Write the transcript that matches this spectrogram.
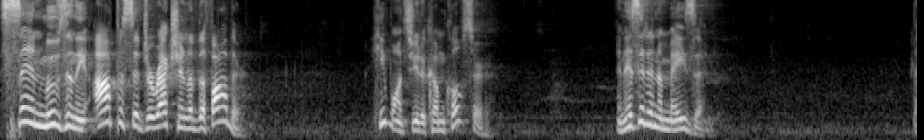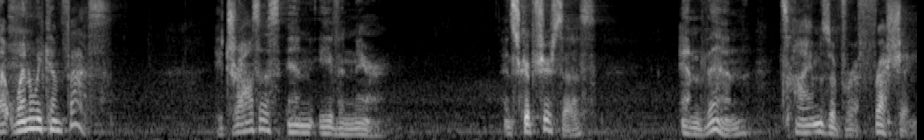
Sin moves in the opposite direction of the Father. He wants you to come closer. And isn't it amazing that when we confess, He draws us in even near? And Scripture says, and then times of refreshing.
